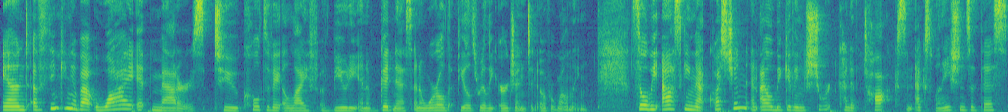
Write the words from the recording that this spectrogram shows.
and of thinking about why it matters to cultivate a life of beauty and of goodness in a world that feels really urgent and overwhelming. So we'll be asking that question, and I will be giving short kind of talks and explanations of this.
